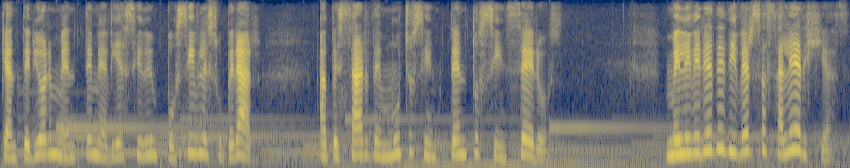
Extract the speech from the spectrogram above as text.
que anteriormente me había sido imposible superar, a pesar de muchos intentos sinceros. Me liberé de diversas alergias,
